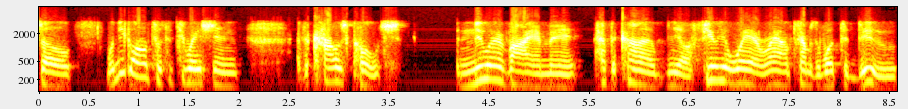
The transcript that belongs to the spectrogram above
So when you go into a situation as a college coach, new environment, have to kind of you know feel your way around in terms of what to do.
